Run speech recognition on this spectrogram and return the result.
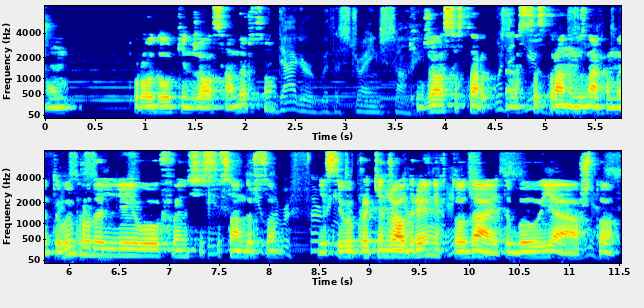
Он продал кинжал Сандерсу. Кинжал со, стар... со странным знаком. Это вы продали его Фрэнсису Сандерсу? Если вы про кинжал древних, то да, это был я. А что?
